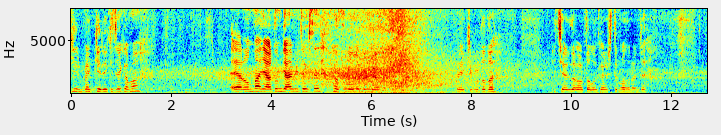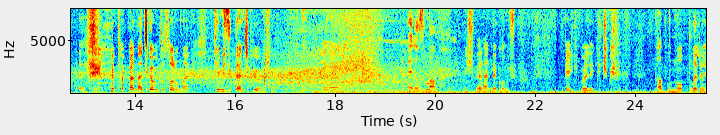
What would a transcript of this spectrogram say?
girmek gerekecek ama eğer ondan yardım gelmeyecekse nasıl olur bilmiyorum. Belki burada da içeride ortalığı karıştırmadan önce e, benden çıkan bütün sorunlar temizlikten çıkıyormuş. Ee, en azından işverenle konuşup belki böyle küçük tatlı notları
